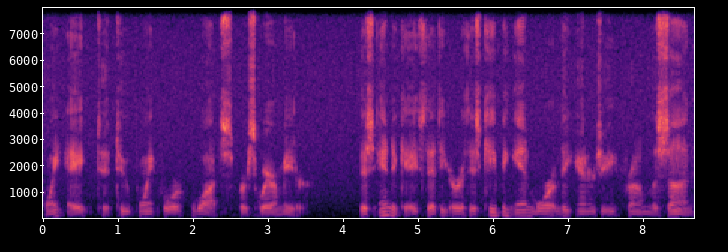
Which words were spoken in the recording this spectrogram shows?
0.8 to 2.4 watts per square meter. This indicates that the Earth is keeping in more of the energy from the Sun.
